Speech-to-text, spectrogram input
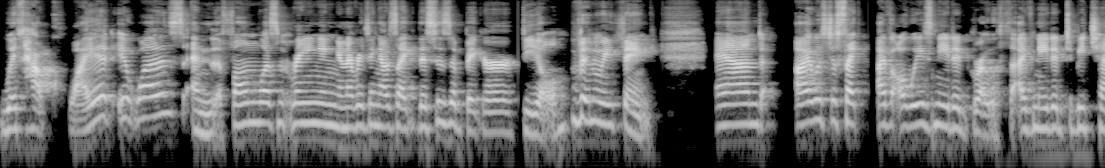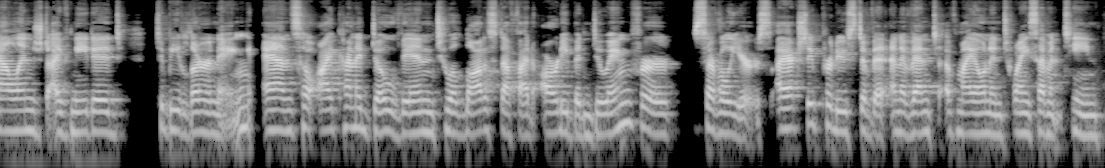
with how quiet it was and the phone wasn't ringing and everything, I was like, this is a bigger deal than we think. And I was just like, I've always needed growth. I've needed to be challenged. I've needed to be learning. And so I kind of dove into a lot of stuff I'd already been doing for several years. I actually produced an event of my own in 2017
